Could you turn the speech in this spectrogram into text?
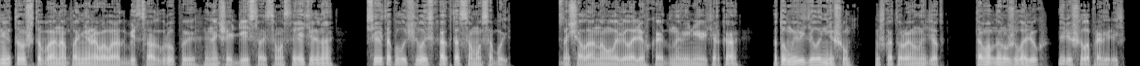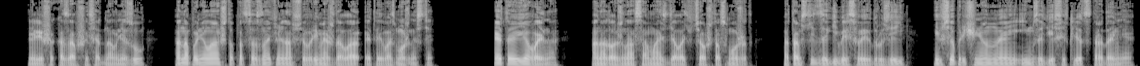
Не то, чтобы она планировала отбиться от группы и начать действовать самостоятельно, все это получилось как-то само собой. Сначала она уловила легкое дуновение ветерка, потом увидела нишу, из которой он идет. Там обнаружила люк и решила проверить. И лишь оказавшись одна внизу, она поняла, что подсознательно все время ждала этой возможности. Это ее война. Она должна сама сделать все, что сможет, отомстить за гибель своих друзей и все причиненное им за десять лет страдания.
